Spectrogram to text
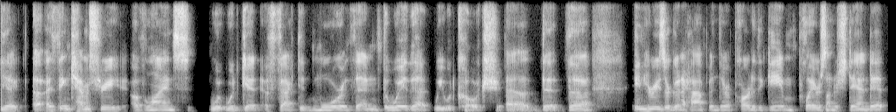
yeah i think chemistry of lines would get affected more than the way that we would coach uh, the the injuries are going to happen. They're a part of the game. Players understand it.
